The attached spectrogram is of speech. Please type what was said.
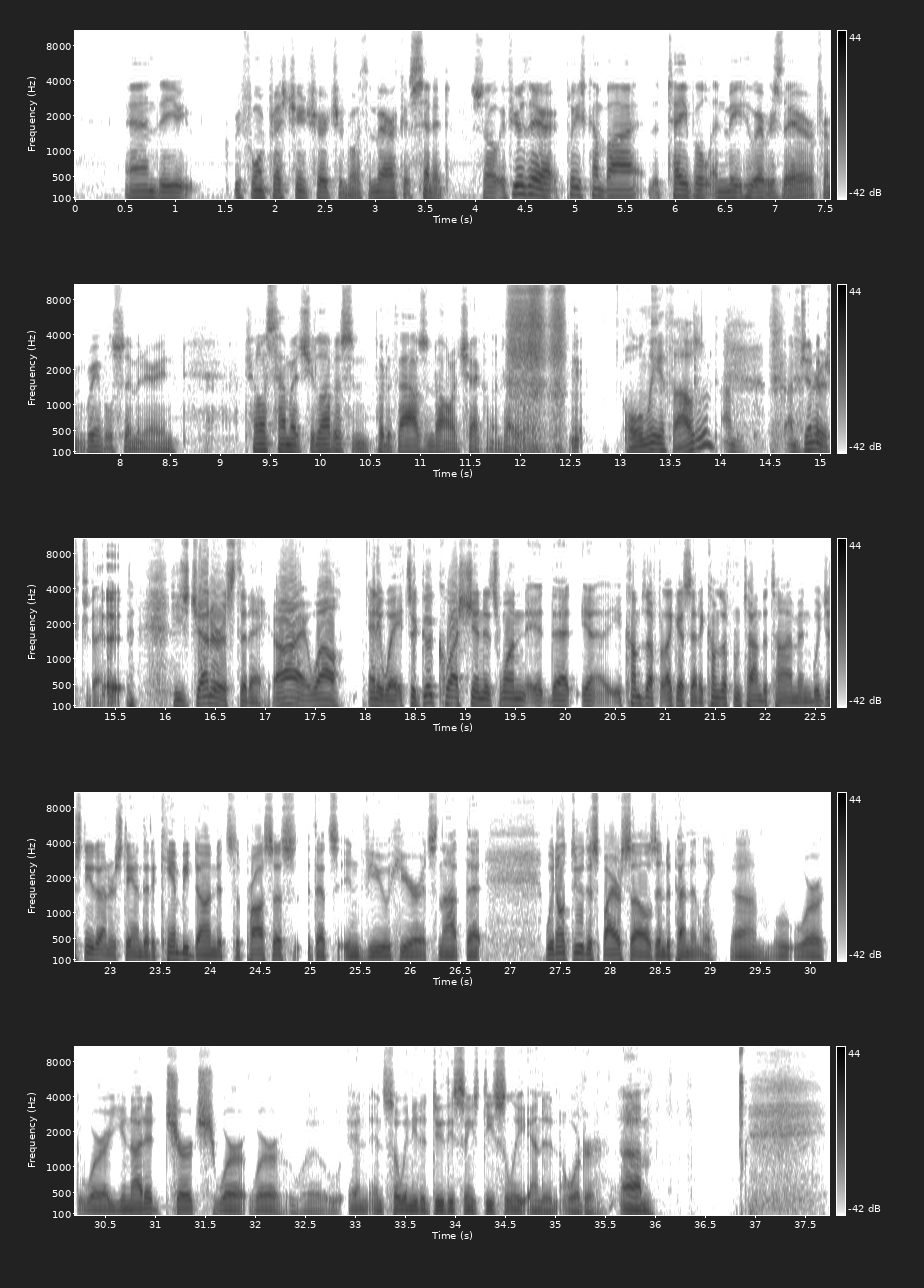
and the Reformed Presbyterian Church of North America Synod. So if you're there, please come by the table and meet whoever's there from Greenville Seminary and tell us how much you love us and put a thousand dollar check on the table. Only a thousand? I'm I'm generous today. He's generous today. All right. Well, anyway, it's a good question. It's one that it comes up. Like I said, it comes up from time to time, and we just need to understand that it can be done. It's the process that's in view here. It's not that we don't do this by ourselves independently. Um, we're we're a united church. We're we're and and so we need to do these things decently and in order. Um,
